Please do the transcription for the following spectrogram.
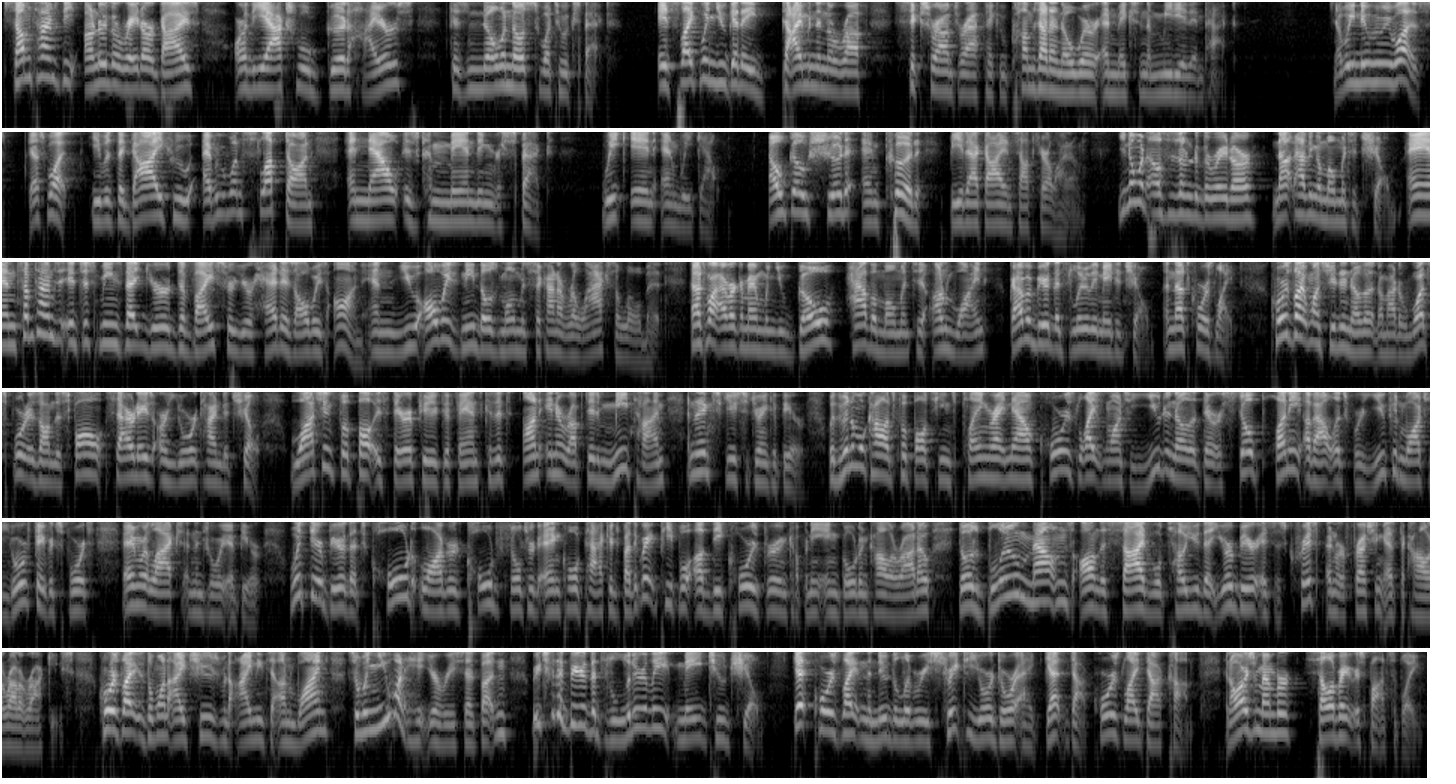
Sometimes the under the radar guys are the actual good hires because no one knows what to expect. It's like when you get a diamond in the rough six round draft pick who comes out of nowhere and makes an immediate impact. Nobody knew who he was. Guess what? He was the guy who everyone slept on and now is commanding respect week in and week out. Elko should and could be that guy in South Carolina. You know what else is under the radar? Not having a moment to chill. And sometimes it just means that your device or your head is always on, and you always need those moments to kind of relax a little bit. That's why I recommend when you go have a moment to unwind, grab a beer that's literally made to chill, and that's Coors Light. Coors Light wants you to know that no matter what sport is on this fall, Saturdays are your time to chill. Watching football is therapeutic to fans because it's uninterrupted me time and an excuse to drink a beer. With minimal college football teams playing right now, Coors Light wants you to know that there are still plenty of outlets where you can watch your favorite sports and relax and enjoy a beer. With their beer that's cold lagered, cold filtered, and cold packaged by the great people of the Coors Brewing Company in Golden, Colorado, those blue mountains on the side will tell you that your beer is as crisp and refreshing as the Colorado Rockies. Coors Light is the one I choose when I need to unwind, so when you want to hit your reset button, reach for the beer that's literally made to chill. Get Coors Light and the new delivery straight to your door at get.coorslight.com. And always remember, celebrate responsibly.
